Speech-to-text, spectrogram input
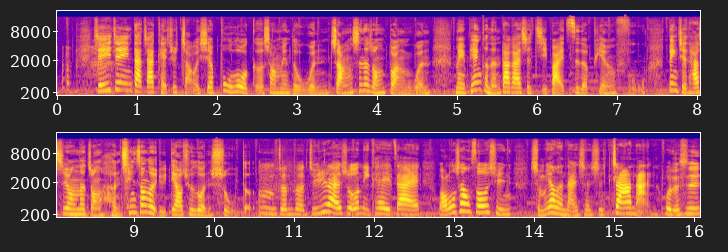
杰一建议大家可以去找一些部落格上面的文章，是那种短文，每篇可能大概是几百字的篇幅，并且它是用那种很轻松的语调去论述的。嗯，真的。举例来说，你可以在网络上搜寻什么样的男生是渣男，或者是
